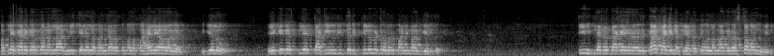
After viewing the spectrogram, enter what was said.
आपल्या कार्यकर्ता म्हणला मी केलेला बंधारा तुम्हाला पाहायला यावं लागेल. मी गेलो. एक एकच प्लेट टाकली होती तरी किलोमीटरभर पाणी माग गेलं तीन प्लेटा टाकायच्या का टाकीना प्लेटा ते म्हणला माग रस्ता बंद होईल.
